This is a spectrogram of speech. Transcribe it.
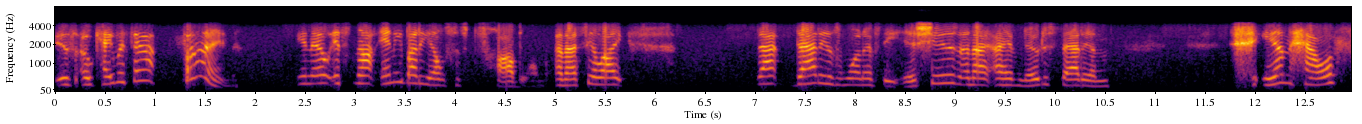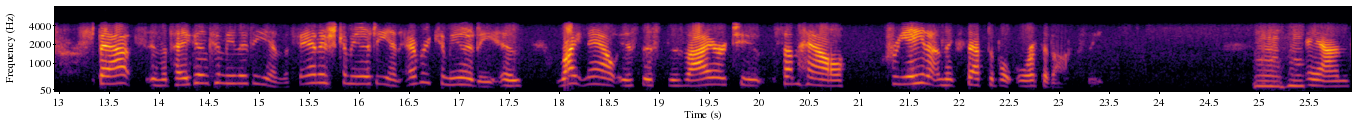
is okay with that, fine. You know, it's not anybody else's problem. And I feel like that that is one of the issues and I, I have noticed that in in house spats in the pagan community and the Spanish community and every community is right now is this desire to somehow create an acceptable orthodoxy. hmm And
